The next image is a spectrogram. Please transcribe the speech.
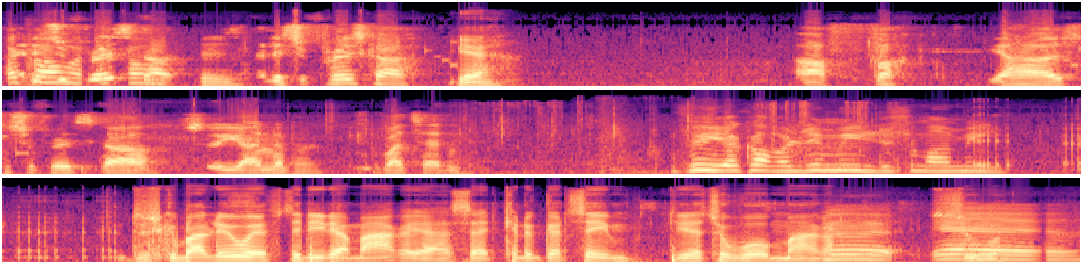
Er det suppress kommer. car? Er det suppress car? Ja. Ah, fuck. Jeg har også en suppress car, så I andre kan bare tage den. Fordi jeg kommer, det er min, det er så meget min. Du skal bare løbe efter de der marker, jeg har sat. Kan du godt se dem? De der to våbenmarker. Øh, ja, Super.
